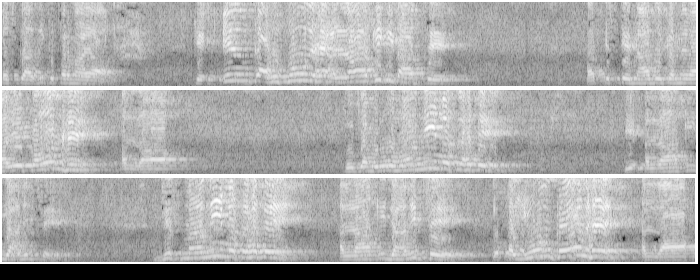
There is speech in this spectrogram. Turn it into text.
اس کا ذکر فرمایا کہ علم کا حصول ہے اللہ کی کتاب سے۔ اور اس کے نادل کرنے والے کون ہیں؟ اللہ۔ تو جب روحانی مسلحتیں یہ اللہ کی جانب سے، جسمانی مسحتیں اللہ کی جانب سے، تو قیوم کون ہے اللہ۔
